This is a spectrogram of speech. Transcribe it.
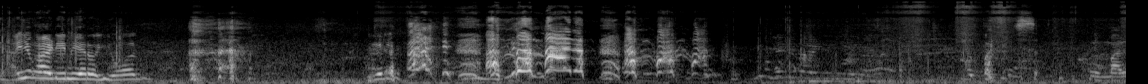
Ay, yung hardinero yun. Normal.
